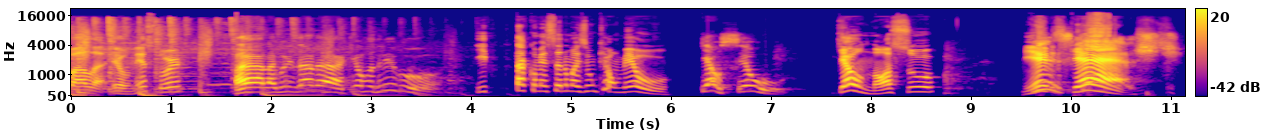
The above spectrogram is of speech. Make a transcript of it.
fala é o Nestor. Fala, gurizada, aqui é o Rodrigo. E tá começando mais um que é o meu. Que é o seu. Que é o nosso. Memescast!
